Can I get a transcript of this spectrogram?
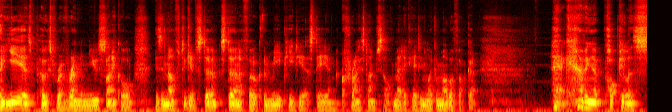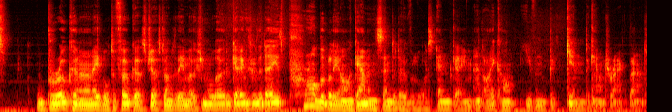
A year's post referendum news cycle is enough to give stern, sterner folk than me PTSD, and Christ, I'm self medicating like a motherfucker. Heck, having a populace broken and unable to focus just under the emotional load of getting through the day is probably our gammon centered overlord's endgame, and I can't even begin to counteract that.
